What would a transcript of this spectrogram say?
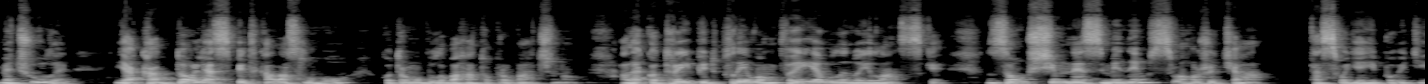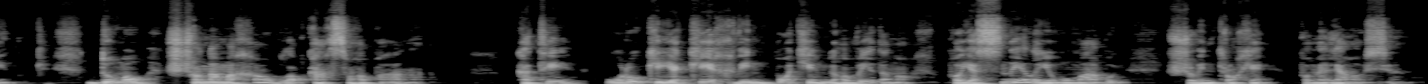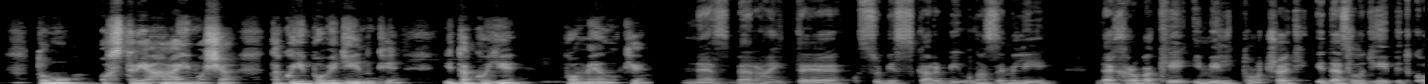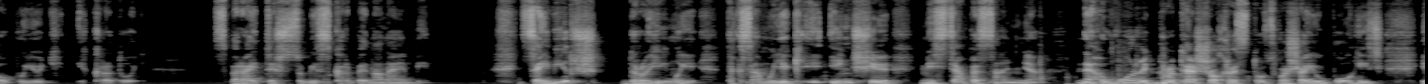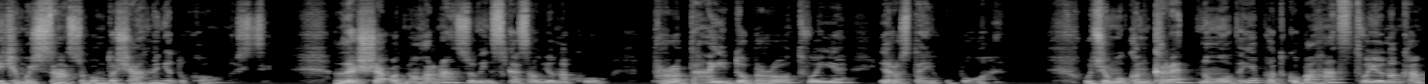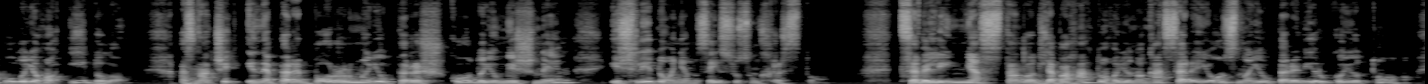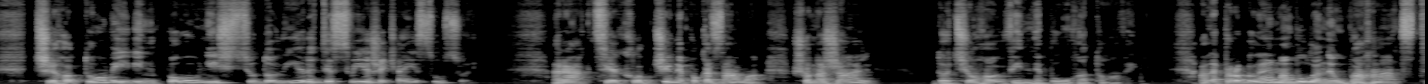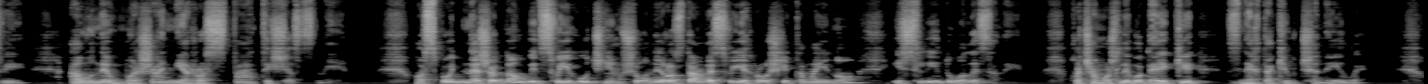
Ми чули, яка доля спіткала слугу, котрому було багато пробачено, але котрий під впливом виявленої ласки зовсім не змінив свого життя та своєї поведінки, думав, що намахав в лапках свого пана. Кати, у руки яких він потім його видано, пояснили йому, мабуть, що він трохи помилявся. Тому остерігаємося такої поведінки і такої помилки. Не збирайте собі скарбів на землі, де хробаки і міль точать, і де злодії підкопують і крадуть. Збирайте ж собі скарби на небі. Цей вірш, дорогі мої, так само, як і інші місця Писання, не говорить про те, що Христос вважає убогість якимось засобом досягнення духовності. Лише одного разу Він сказав юнаку: продай добро твоє і роздай убогим. У цьому конкретному випадку багатство юнака було його ідолом, а значить, і непереборною перешкодою між ним і слідуванням за Ісусом Христом. Це веління стало для багатого юнака серйозною перевіркою того, чи готовий він повністю довірити своє життя Ісусові. Реакція хлопчини показала, що, на жаль, до цього він не був готовий. Але проблема була не в багатстві, а в невбажанні розстатися з ним. Господь не жадав від своїх учнів, що вони роздали свої гроші та майно і слідували за ним. Хоча, можливо, деякі з них так і вчинили.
